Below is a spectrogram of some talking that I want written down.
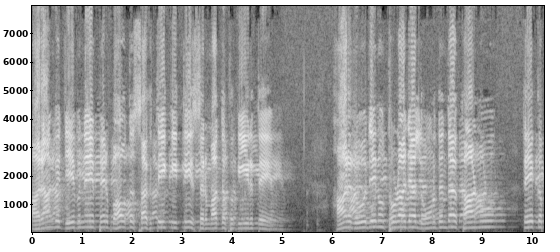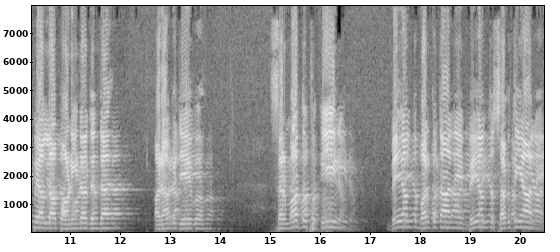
ਔਰੰਗਜ਼ੇਬ ਨੇ ਫਿਰ ਬਹੁਤ ਸਖਤੀ ਕੀਤੀ ਸਰਮਦ ਫਕੀਰ ਤੇ। ਹਰ ਰੋਜ਼ ਇਹਨੂੰ ਥੋੜਾ ਜਿਹਾ ਲੂਣ ਦਿੰਦਾ ਖਾਣ ਨੂੰ ਤੇ ਇੱਕ ਪਿਆਲਾ ਪਾਣੀ ਦਾ ਦਿੰਦਾ ਔਰੰਗਜ਼ੇਬ ਸਰਮਦ ਫਕੀਰ, ਬੇਅੰਤ ਬਰਕਤਾਂ ਨੇ, ਬੇਅੰਤ ਸ਼ਕਤੀਆਂ ਨੇ।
